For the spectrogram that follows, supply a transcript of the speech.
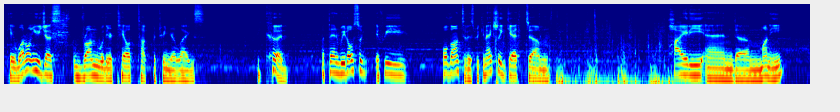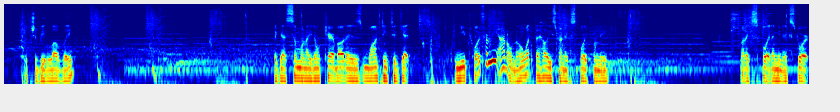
Okay, why don't you just run with your tail tucked between your legs? We could, but then we'd also, if we hold on to this, we can actually get um, piety and uh, money which should be lovely. I guess someone I don't care about is wanting to get a new toy from me? I don't know what the hell he's trying to exploit from me. Not exploit, I mean extort.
